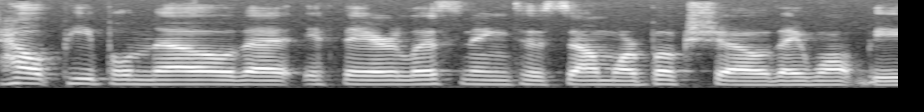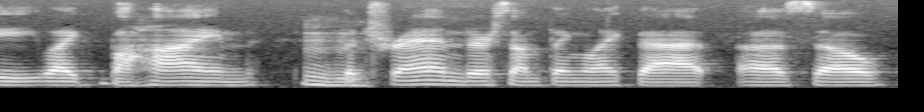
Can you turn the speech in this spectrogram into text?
help people know that if they are listening to some More Book Show, they won't be like behind mm-hmm. the trend or something like that. Uh, so,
